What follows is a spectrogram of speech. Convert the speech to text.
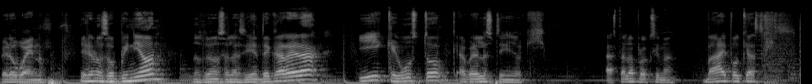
Pero bueno, déjenos su opinión, nos vemos en la siguiente carrera y qué gusto haberlos tenido aquí. Hasta la próxima. Bye, podcasters.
